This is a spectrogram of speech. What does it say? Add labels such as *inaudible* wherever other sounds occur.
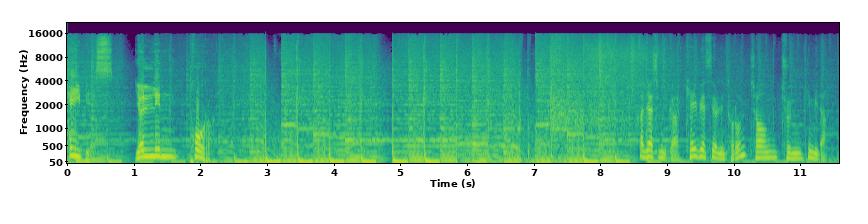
KBS 열린 토론 안녕하십니까. KBS 열린 토론 정준희입니다.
